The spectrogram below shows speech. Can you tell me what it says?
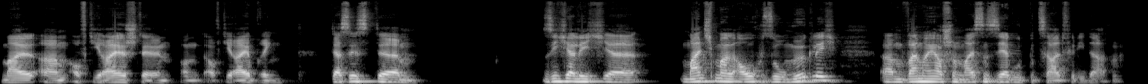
mal ähm, auf die Reihe stellen und auf die Reihe bringen. Das ist ähm, sicherlich äh, manchmal auch so möglich, ähm, weil man ja schon meistens sehr gut bezahlt für die Daten.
